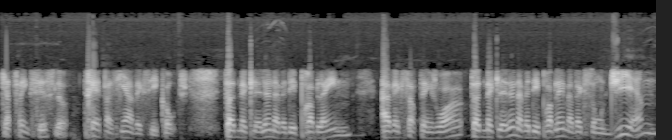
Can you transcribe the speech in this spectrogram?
4, 5, 6, là, très patient avec ses coachs. Todd McClellan avait des problèmes avec certains joueurs. Todd McClellan avait des problèmes avec son GM.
